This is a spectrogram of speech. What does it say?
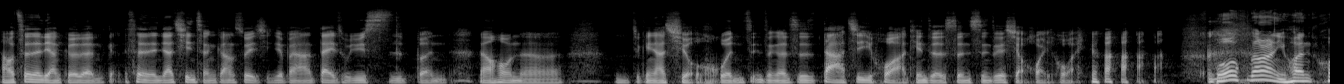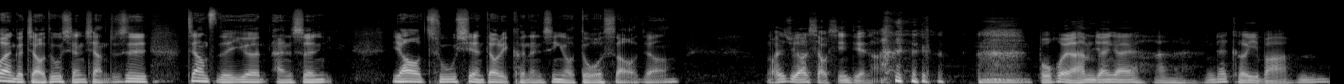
然后趁着两个人，趁人家清晨刚睡醒，就把他带出去私奔，然后呢，就跟人家求婚，这整个是大计划。天泽圣司这个小坏坏。不过当然，你换换个角度想想，就是这样子的一个男生。要出现到底可能性有多少？这样，我还是觉得要小心一点啊。嗯，不会啊，他们家应该，哎，应该可以吧？嗯，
